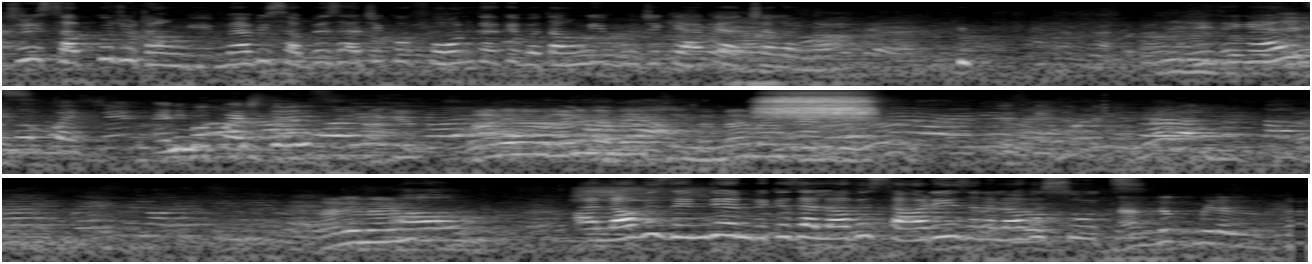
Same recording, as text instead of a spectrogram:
एक्चुअली सब कुछ उठाऊँगी। मैं अभी सब्यसाची को फ़ोन करके बताऊँगी मुझे क्या क्या अच्छा लगा। Anything else? Any more questions? Any more questions? Rani ma'am Rani ma'am एक second ma'am ma'am. Um, I love his Indian because I love his saris and I love his suits. Ma'am, look middle.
